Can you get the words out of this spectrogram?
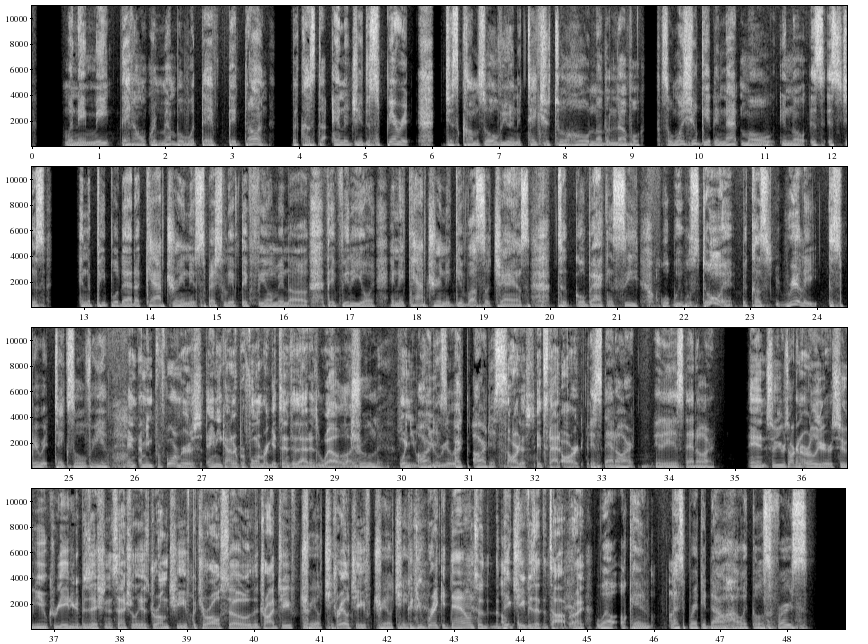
when they meet, they don't remember what they've they've done because the energy, the spirit just comes over you and it takes you to a whole nother level. So once you get in that mode, you know, it's it's just and the people that are capturing it, especially if they're filming uh, or they're videoing and they're capturing it, give us a chance to go back and see what we was doing because really the spirit takes over you. and I mean, performers, any kind of performer gets into that as well. Like Truly, when you, artists, you really art, artists, artist, it's that art. it's that art. It is that art. And so you were talking earlier. So you created a position essentially as drum chief, but you're also the tribe chief, Trail chief, trail chief. trail chief. Could you break it down? So the big Okay. chief is at the top, right? Well, okay, let's break it down how it goes. First,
